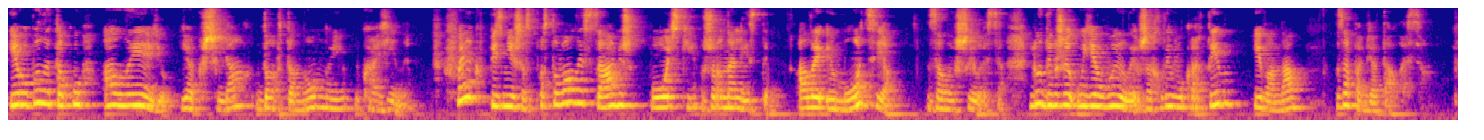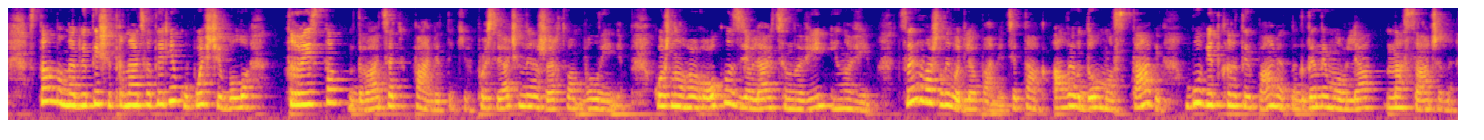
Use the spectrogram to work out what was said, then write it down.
і робили таку алею, як шлях до автономної України. Фейк пізніше спростували самі ж польські журналісти, але емоція залишилася. Люди вже уявили жахливу картину, і вона запам'яталася. Станом на 2013 рік у Польщі було 320 пам'ятників, присвячених жертвам Волині. Кожного року з'являються нові і нові. Це важливо для пам'яті, так, але в домоставі був відкритий пам'ятник, де немовля насаджене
